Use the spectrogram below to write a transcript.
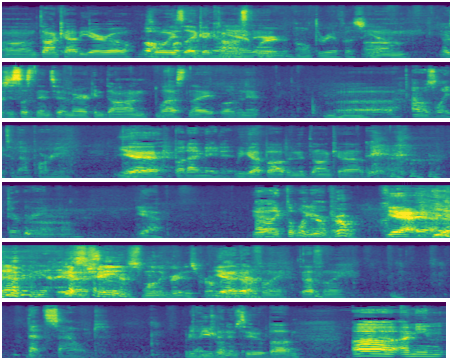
Um, Don Caballero is Oh, always like a Caballero. yeah, constant. we're all three of us. Yeah. Um, I was just listening to American Don last night, loving it. Mm-hmm. Uh, I was late to that party. Yeah, but I made it. we got Bob and the Don Cab. Yeah, they're great. Um, Yeah. yeah. I like the Well, one. you're a album. drummer. Yeah, yeah, yeah. Yeah, Che is one of the greatest drummers. Yeah, ever. definitely, definitely. That sound. What have you been drums. into, Bob? Uh, I mean,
